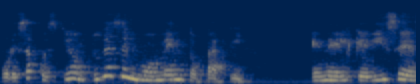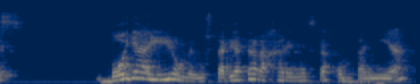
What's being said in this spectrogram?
Por esa cuestión. Tú desde el momento, Pati, en el que dices, voy a ir o me gustaría trabajar en esta compañía,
